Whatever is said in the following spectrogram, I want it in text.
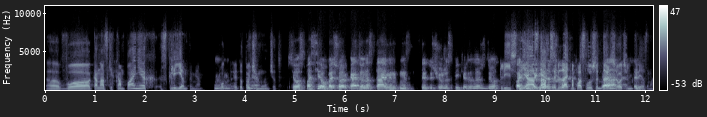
в канадских компаниях с клиентами. Вот это то, чему учат. Все, спасибо большое, Аркадий. У нас тайминг, мы следующий уже спикер ждет. Отлично, спасибо. я останусь если... обязательно послушать да. дальше, очень интересно.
